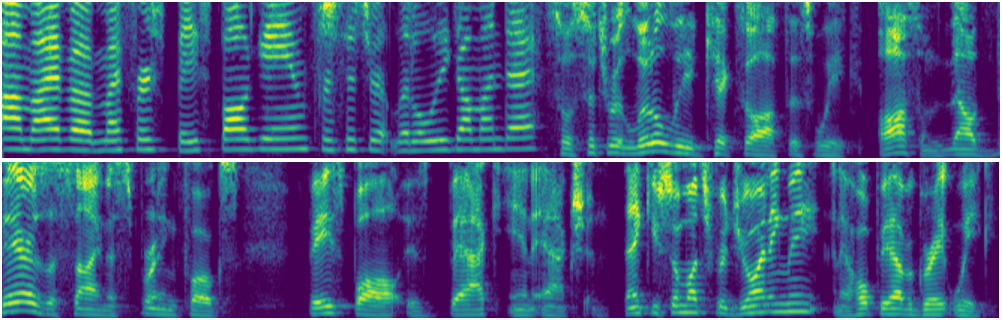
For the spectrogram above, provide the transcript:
Um, I have a, my first baseball game for Scituate Little League on Monday. So Scituate Little League kicks off this week. Awesome. Now there's a sign of spring, folks. Baseball is back in action. Thank you so much for joining me, and I hope you have a great week.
